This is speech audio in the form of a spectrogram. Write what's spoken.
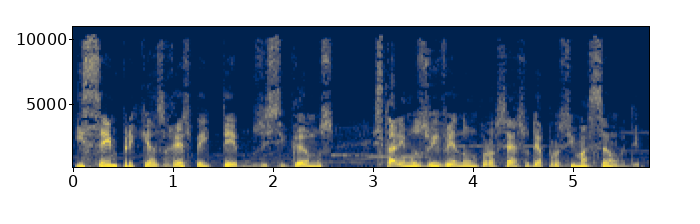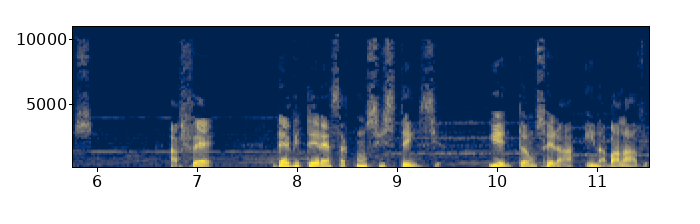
E sempre que as respeitemos e sigamos, estaremos vivendo um processo de aproximação a Deus. A fé deve ter essa consistência e então será inabalável.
